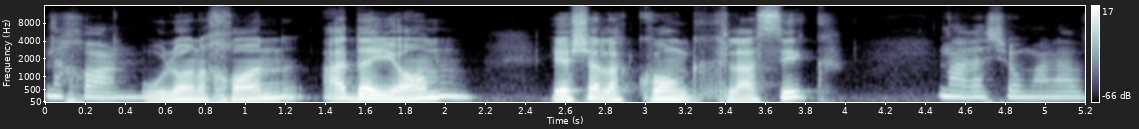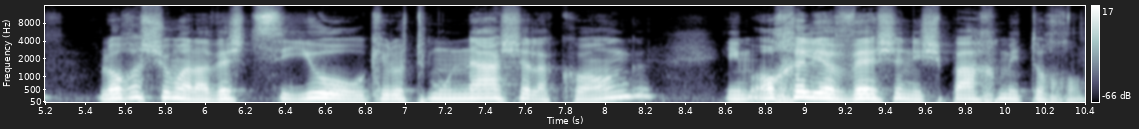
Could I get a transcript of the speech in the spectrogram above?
נכון. הוא לא נכון. עד היום יש על ה Kong Classic. מה רשום עליו? לא רשום עליו, יש ציור, כאילו תמונה של ה Kong, עם אוכל יבש שנשפך מתוכו.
